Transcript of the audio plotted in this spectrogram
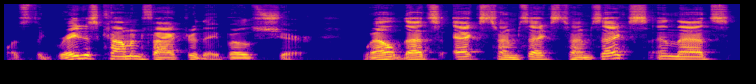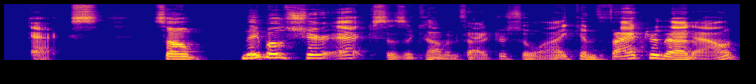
What's the greatest common factor they both share? Well, that's x times x times x, and that's x. So they both share x as a common factor, so I can factor that out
